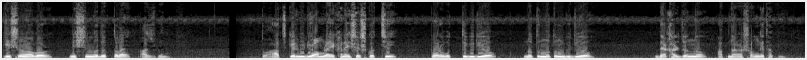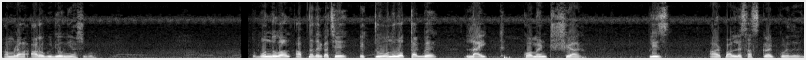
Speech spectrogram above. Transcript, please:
কৃষ্ণনগর নৃসিংহ দেবতলায় আসবেন। তো আজকের ভিডিও আমরা এখানেই শেষ করছি। পরবর্তী ভিডিও, নতুন নতুন ভিডিও দেখার জন্য আপনারা সঙ্গে থাকুন। আমরা আরও ভিডিও নিয়ে আসব। তো বন্ধুগণ, আপনাদের কাছে একটু অনুরোধ থাকবে লাইক কমেন্ট শেয়ার প্লিজ আর পারলে সাবস্ক্রাইব করে দেবেন।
